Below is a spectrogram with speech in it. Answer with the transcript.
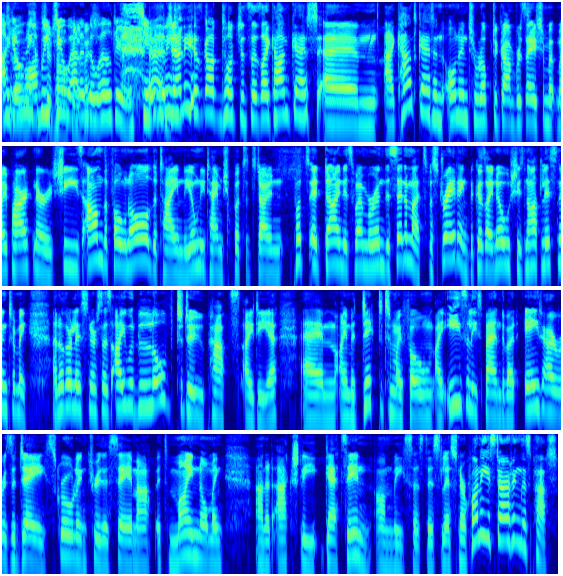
I, don't think we you're do well in the wilderness. You know what Uh, I mean? Jenny has got in touch and says, "I can't get, um, I can't get an uninterrupted conversation with my partner. She's on the phone all the time. The only time she puts it down, puts it down, is when we're in the cinema. It's frustrating because I know she's not listening to me." Another listener says, "I would love to do Pat's idea. Um, I'm addicted to my phone. I easily spend about eight hours a day scrolling through the same app. It's mind numbing, and it actually gets in on me." Says this listener. When are you starting this, Pat?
